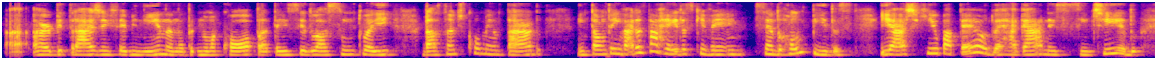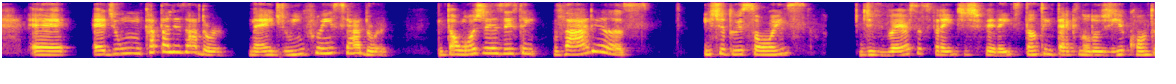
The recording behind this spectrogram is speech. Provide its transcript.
a arbitragem feminina numa Copa tem sido um assunto aí bastante comentado. Então, tem várias barreiras que vêm sendo rompidas. E acho que o papel do RH nesse sentido é, é de um catalisador, né, de um influenciador. Então, hoje existem várias instituições, diversas frentes diferentes, tanto em tecnologia quanto,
